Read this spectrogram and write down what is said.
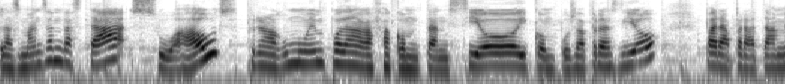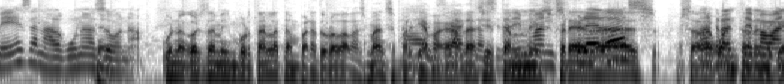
Les mans han d'estar suaus, però en algun moment poden agafar com tensió i com posar pressió per apretar més en alguna Ja. zona. Una cosa també important, la temperatura de les mans, perquè a Exacte, vegades si si estan més fredes, s'ha d'aguantar una abans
